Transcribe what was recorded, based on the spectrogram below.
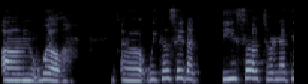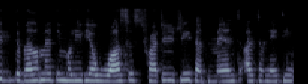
And well, uh, we can say that this alternative development in Bolivia was a strategy that meant alternating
